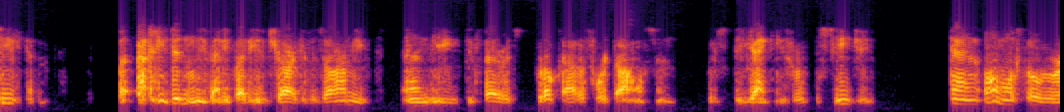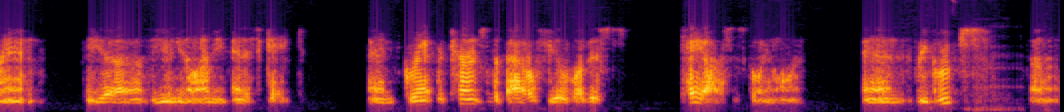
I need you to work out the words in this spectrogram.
see him. He didn't leave anybody in charge of his army, and the Confederates broke out of Fort Donelson, which the Yankees were besieging, and almost overran the uh, the Union Army and escaped. And Grant returns to the battlefield while this chaos is going on, and regroups. Uh,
